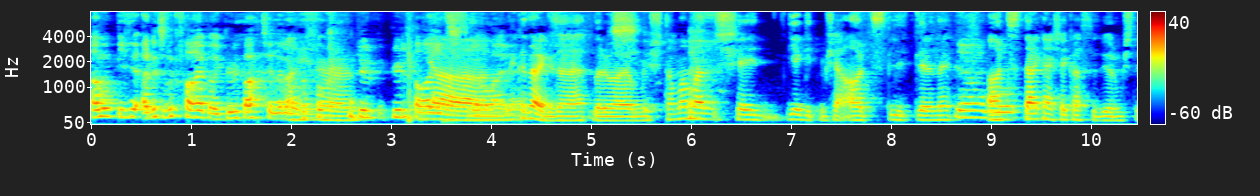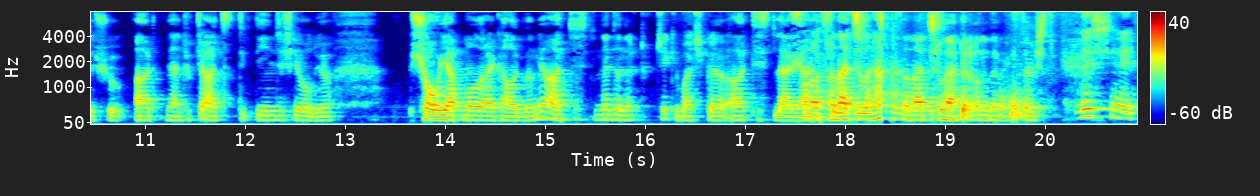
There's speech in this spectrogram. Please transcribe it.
Ama bili arıcılık falan yapıyor. Gül bahçeleri. Aynen. Gül, gül falan Ya yetiştiriyorlar. ne yani. kadar güzel hayatları varmış. Tamamen şeye gitmiş yani artistliklerine. Yani. Artist derken şey kastediyorum işte şu art yani Türkçe artistlik deyince şey oluyor. Şov yapma olarak algılanıyor. Artist ne denir Türkçe ki başka? Artistler yani. Sanatçı Sanatçılar. Ha, sanatçılar. Onu demek istemiştim. Ve şey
